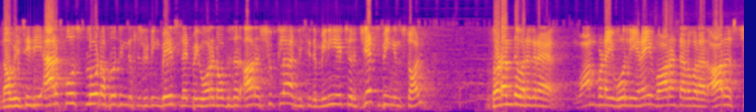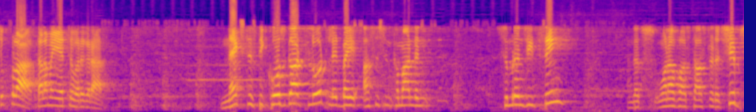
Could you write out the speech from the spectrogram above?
Now we see the Air Force float approaching the saluting base led by Warrant Officer R.S. Shukla and we see the miniature jets being installed. தொடர்ந்து வருகிற வான்படை ஊர்தியினை வாரண்ட் அலுவலர் ஆர் எஸ் சுக்லா தலைமையேற்று வருகிறார் Next is the Coast Guard float led by Assistant Commandant Simranjeet Singh and that's one of our star-studded ships.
